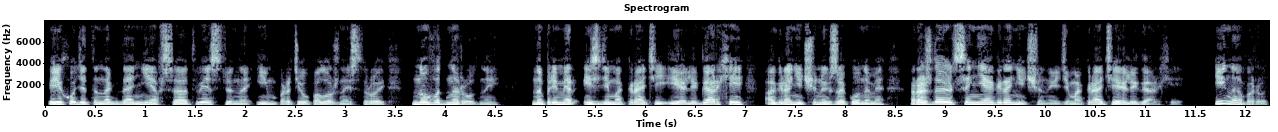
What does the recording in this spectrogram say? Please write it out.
переходят иногда не в соответственно им противоположный строй, но в однородный. Например, из демократии и олигархии, ограниченных законами, рождаются неограниченные демократии и олигархии. И наоборот.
